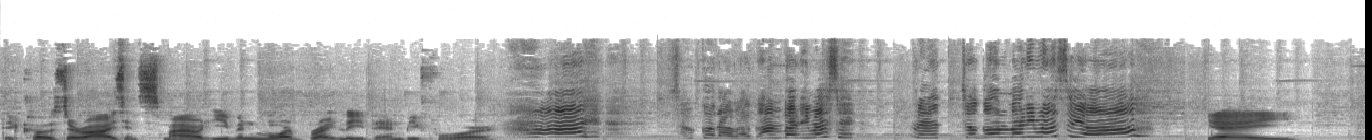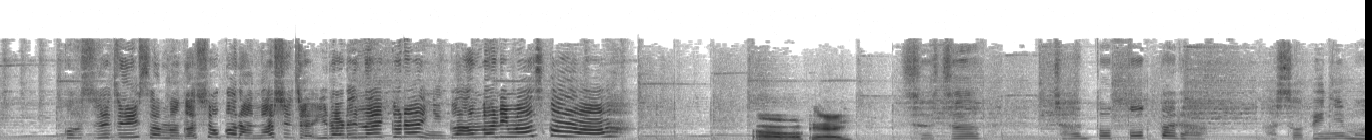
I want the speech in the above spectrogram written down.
They closed their eyes and smiled even more brightly than before. はーいショコラは頑張りますめっちゃ頑張りますよ Yay! ご主人様がショコラなしじゃいられないくらいに頑張りますから Oh, okay. 鈴ちゃんと取ったら遊びにも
